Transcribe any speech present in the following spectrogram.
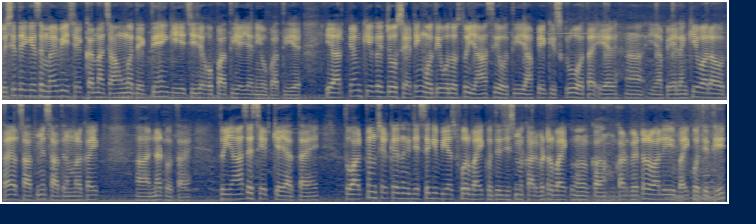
तो इसी तरीके से मैं भी चेक करना चाहूँगा, देखते हैं कि ये चीज़ें हो पाती है या नहीं हो पाती है। ये आरपीएम की अगर जो सेटिंग होती है वो दोस्तों यहाँ से होती है, यहाँ पर एक स्क्रू होता है एयर यहाँ पर एलंकी वाला होता है और साथ में सात नंबर का एक नट होता है। तो यहाँ से सेट किया जाता है। तो आर पी एम सेट करने जैसे कि बी एस फोर बाइक होती है जिसमें कार्बेटर बाइक कार्बेटर वाली बाइक होती थी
